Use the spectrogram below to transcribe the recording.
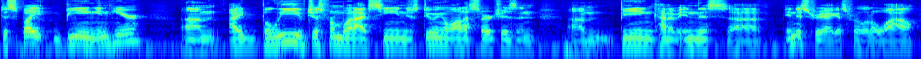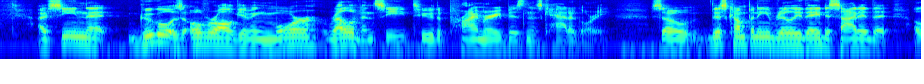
Despite being in here, um, I believe just from what I've seen, just doing a lot of searches and um, being kind of in this uh, industry, I guess, for a little while, I've seen that Google is overall giving more relevancy to the primary business category. So this company really they decided that uh,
